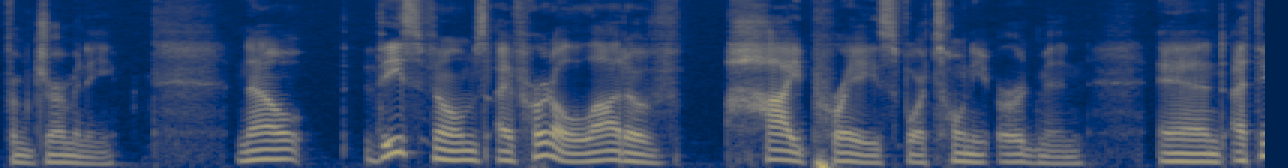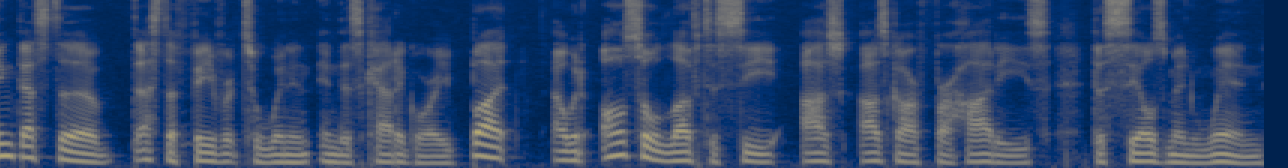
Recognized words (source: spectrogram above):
from Germany. Now, these films, I've heard a lot of high praise for Tony Erdmann, and I think that's the that's the favorite to win in, in this category. But I would also love to see Os- Asghar Farhadi's The Salesman win,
